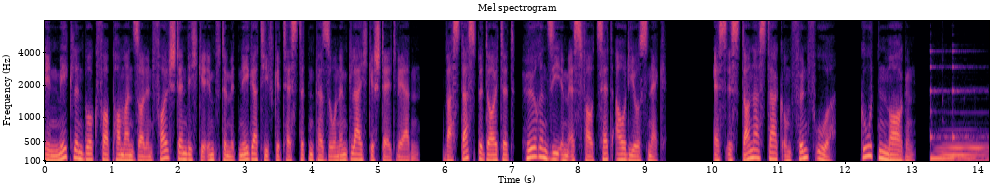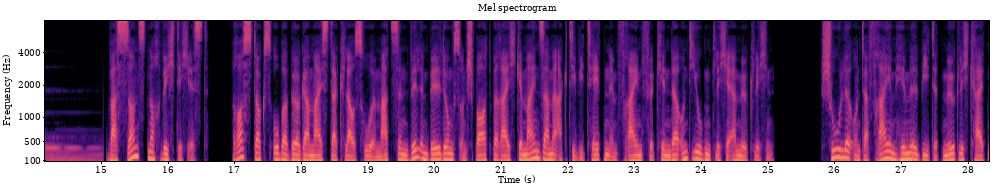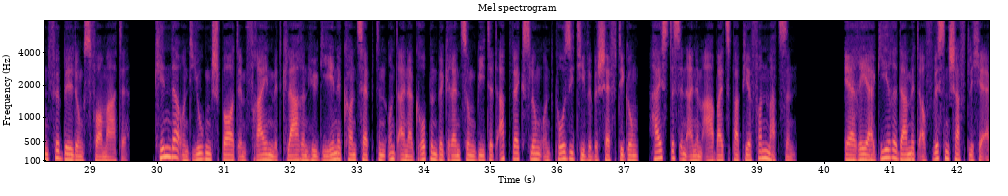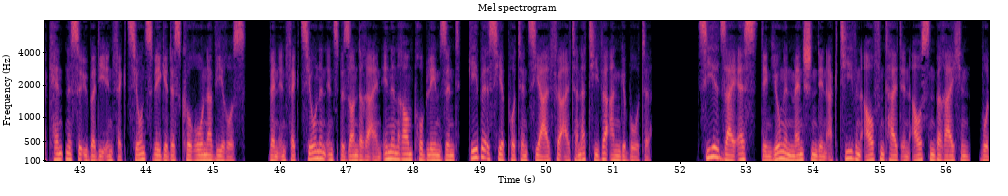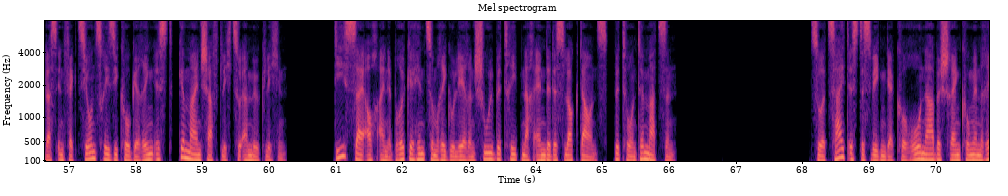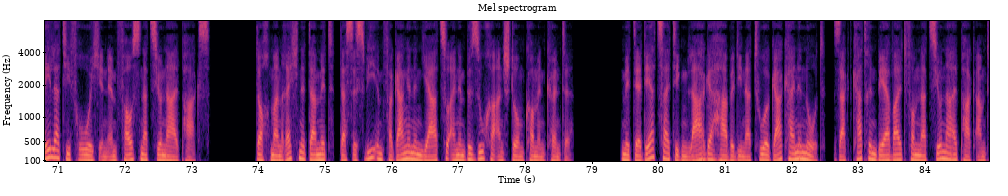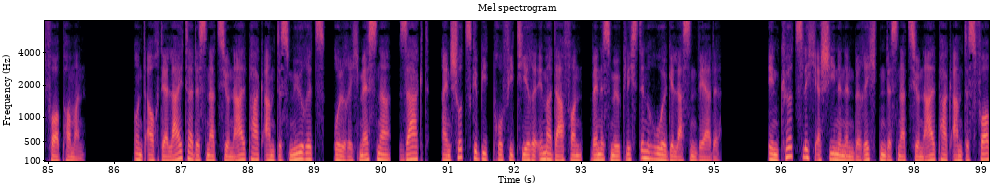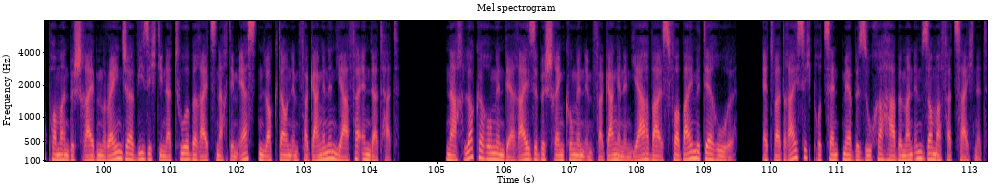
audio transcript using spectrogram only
In Mecklenburg-Vorpommern sollen vollständig geimpfte mit negativ getesteten Personen gleichgestellt werden. Was das bedeutet, hören Sie im SVZ Audio Snack. Es ist Donnerstag um 5 Uhr. Guten Morgen. Was sonst noch wichtig ist. Rostocks Oberbürgermeister Klaus Ruhe Matzen will im Bildungs- und Sportbereich gemeinsame Aktivitäten im Freien für Kinder und Jugendliche ermöglichen. Schule unter freiem Himmel bietet Möglichkeiten für Bildungsformate. Kinder- und Jugendsport im Freien mit klaren Hygienekonzepten und einer Gruppenbegrenzung bietet Abwechslung und positive Beschäftigung, heißt es in einem Arbeitspapier von Matzen. Er reagiere damit auf wissenschaftliche Erkenntnisse über die Infektionswege des Coronavirus. Wenn Infektionen insbesondere ein Innenraumproblem sind, gebe es hier Potenzial für alternative Angebote. Ziel sei es, den jungen Menschen den aktiven Aufenthalt in Außenbereichen, wo das Infektionsrisiko gering ist, gemeinschaftlich zu ermöglichen. Dies sei auch eine Brücke hin zum regulären Schulbetrieb nach Ende des Lockdowns, betonte Matzen. Zurzeit ist es wegen der Corona-Beschränkungen relativ ruhig in MVs Nationalparks. Doch man rechnet damit, dass es wie im vergangenen Jahr zu einem Besucheransturm kommen könnte. Mit der derzeitigen Lage habe die Natur gar keine Not, sagt Katrin Bärwald vom Nationalparkamt Vorpommern. Und auch der Leiter des Nationalparkamtes Müritz, Ulrich Messner, sagt, ein Schutzgebiet profitiere immer davon, wenn es möglichst in Ruhe gelassen werde. In kürzlich erschienenen Berichten des Nationalparkamtes Vorpommern beschreiben Ranger, wie sich die Natur bereits nach dem ersten Lockdown im vergangenen Jahr verändert hat. Nach Lockerungen der Reisebeschränkungen im vergangenen Jahr war es vorbei mit der Ruhe. Etwa 30 Prozent mehr Besucher habe man im Sommer verzeichnet.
